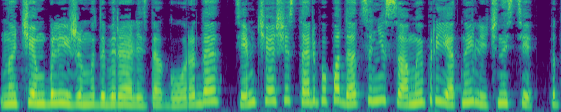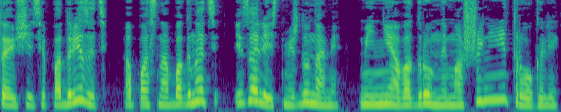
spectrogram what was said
Но чем ближе мы добирались до города, тем чаще стали попадаться не самые приятные личности, пытающиеся подрезать, опасно обогнать и залезть между нами. Меня в огромной машине не трогали.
